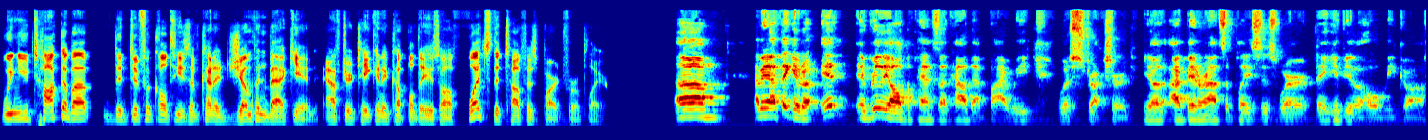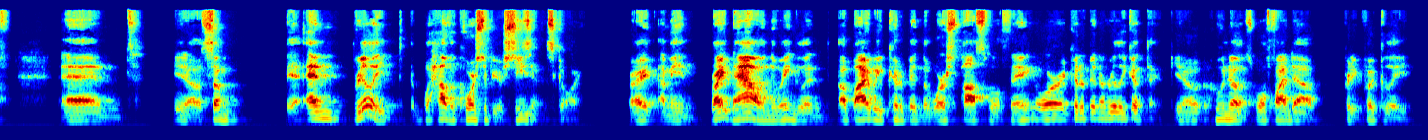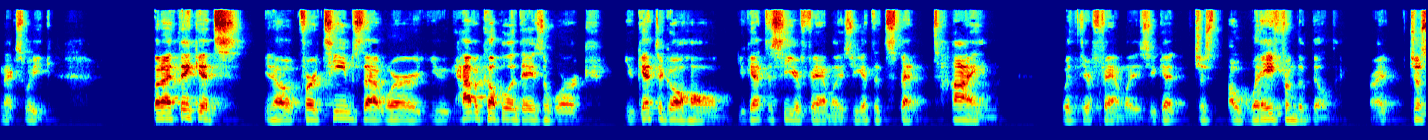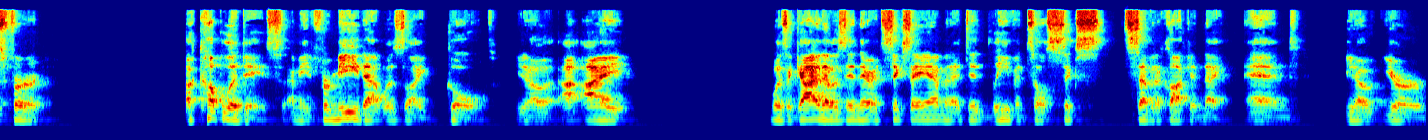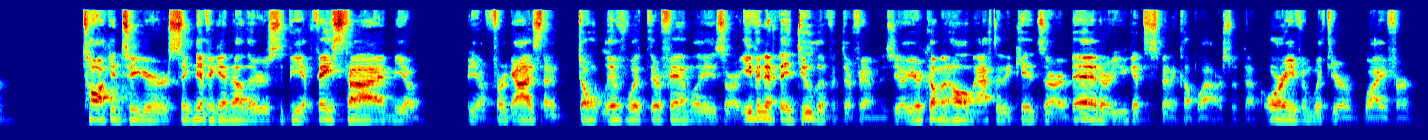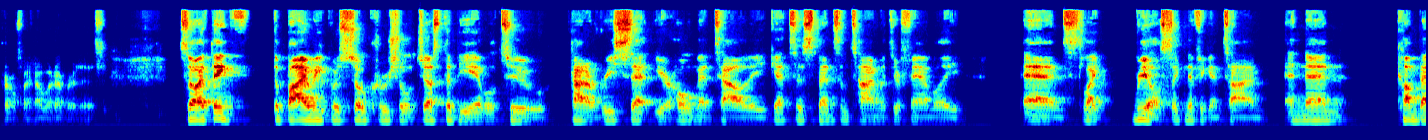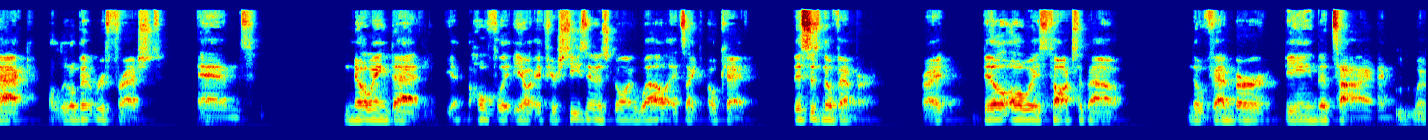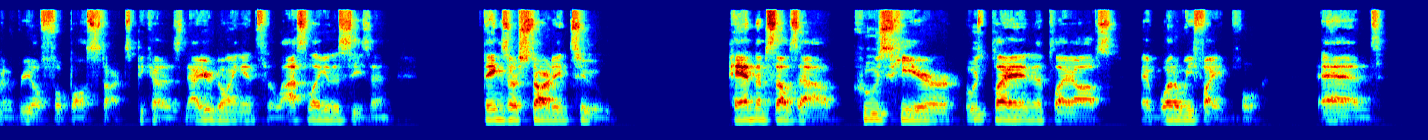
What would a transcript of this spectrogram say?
When you talk about the difficulties of kind of jumping back in after taking a couple days off, what's the toughest part for a player? Um, I mean, I think it, it it really all depends on how that bye week was structured. You know, I've been around some places where they give you the whole week off, and you know, some and really how the course of your season is going right? I mean, right now in New England, a bye week could have been the worst possible thing, or it could have been a really good thing. You know, who knows? We'll find out pretty quickly next week. But I think it's, you know, for teams that where you have a couple of days of work, you get to go home, you get to see your families, you get to spend time with your families, you get just away from the building, right? Just for a couple of days. I mean, for me, that was like gold. You know, I, I was a guy that was in there at 6 a.m. and I didn't leave until six, seven o'clock at night. And, you know, you're talking to your significant others via FaceTime, you know, you know, for guys that don't live with their families, or even if they do live with their families, you know, you're coming home after the kids are in bed, or you get to spend a couple hours with them, or even with your wife or girlfriend or whatever it is. So I think the bye week was so crucial just to be able to kind of reset your whole mentality, get to spend some time with your family and like real significant time, and then come back a little bit refreshed and knowing that yeah, hopefully, you know, if your season is going well, it's like, okay, this is November, right? Bill always talks about November being the time Mhm. when real football starts because now you're going into the last leg of the season. Things are starting to pan themselves out. Who's here? Who's playing in the playoffs? And what are we fighting for? And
